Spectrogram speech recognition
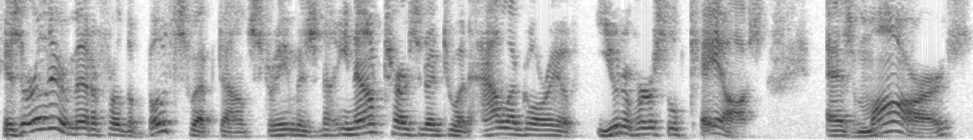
His earlier metaphor, the boat swept downstream, is now, he now turns it into an allegory of universal chaos, as Mars,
